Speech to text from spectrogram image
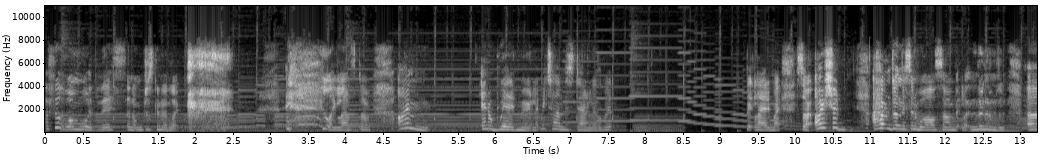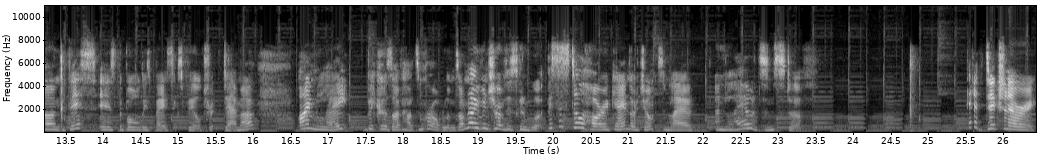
I feel one more of this and I'm just gonna like like last time. I'm in a weird mood. Let me turn this down a little bit. Bit loud my sorry, I should I haven't done this in a while, so I'm a bit like um this is the Baldi's Basics field trip demo. I'm late because I've had some problems. I'm not even sure if this is gonna work. This is still a horror game, there are jumps and loud and louds and stuff. Get a dictionary!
